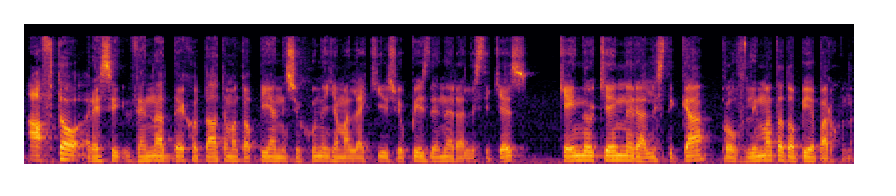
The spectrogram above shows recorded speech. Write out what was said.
Αυτό, ρε εσύ, δεν αντέχω τα άτομα τα οποία ανησυχούν για μαλακίες οι οποίες δεν είναι ρεαλιστικές και είναι ok με ρεαλιστικά προβλήματα τα οποία υπάρχουν.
